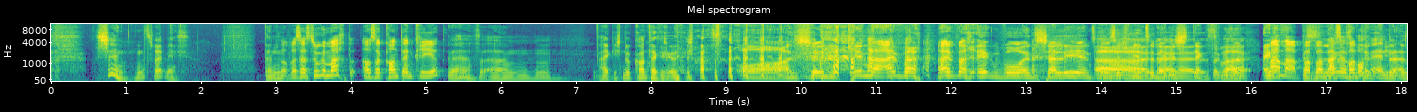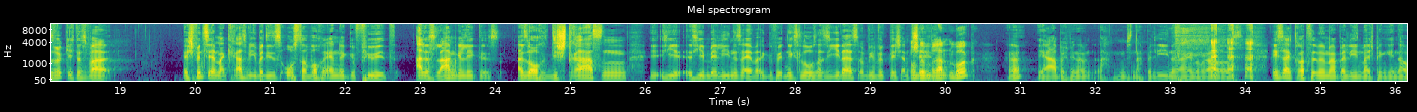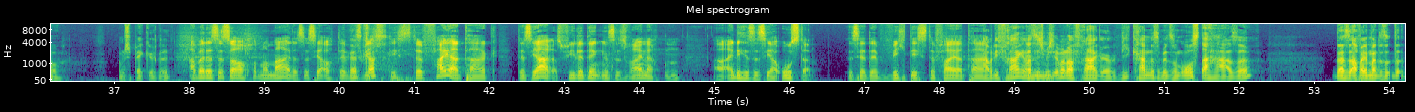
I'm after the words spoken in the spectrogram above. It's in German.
Schön, das freut mich. Dann, So, was hast du gemacht, außer Content kreiert? ja, ähm, hm, eigentlich nur Content. Spaß. Oh, schön die Kinder einfach, einfach irgendwo ins Chalet, ins große Ah, Spielzimmer nein, nein, gesteckt und gesagt, Mama, das Papa muss langes Content Wochenende. kriegen. Also wirklich, das war. Ich finde es ja immer krass, wie über dieses Osterwochenende gefühlt alles lahmgelegt ist. Also auch die Straßen, hier, hier in Berlin ist einfach gefühlt nichts los. Also jeder ist irgendwie wirklich am Und in Chillen. Brandenburg? Hä? Ja, aber ich bin dann ach, ein bisschen nach Berlin rein und raus. ich sag trotzdem immer Berlin, weil ich bin genau am Speckgürtel. Aber das ist auch normal. Das ist ja auch der wichtigste Feiertag des Jahres. Viele denken, es ist Weihnachten, aber eigentlich ist es ja Ostern. Das ist ja der wichtigste Feiertag. Aber die Frage, was ich mich immer noch frage, wie kam das mit so einem Osterhase, dass auf einmal das, das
